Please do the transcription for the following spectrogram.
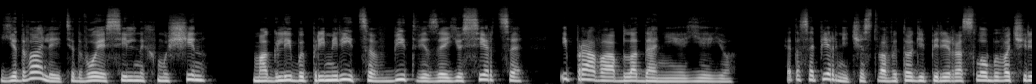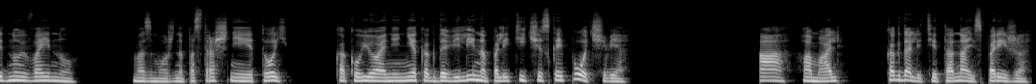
едва ли эти двое сильных мужчин могли бы примириться в битве за ее сердце и право обладания ею. Это соперничество в итоге переросло бы в очередную войну. Возможно, пострашнее той, какую они некогда вели на политической почве. А Амаль? Когда летит она из Парижа?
